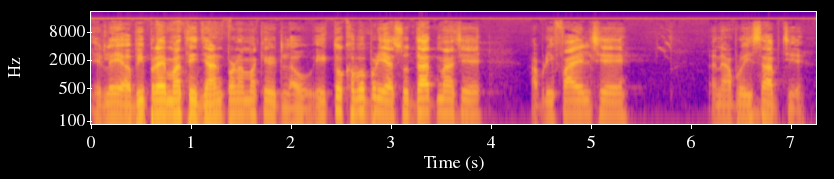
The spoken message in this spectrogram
એટલે અભિપ્રાયમાંથી જાણપણામાં કેવી રીતે લાવવું? એક તો ખબર પડી આ શુદ્ધાત્મા છે આપણી ફાઇલ છે અને આપણો હિસાબ છે.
